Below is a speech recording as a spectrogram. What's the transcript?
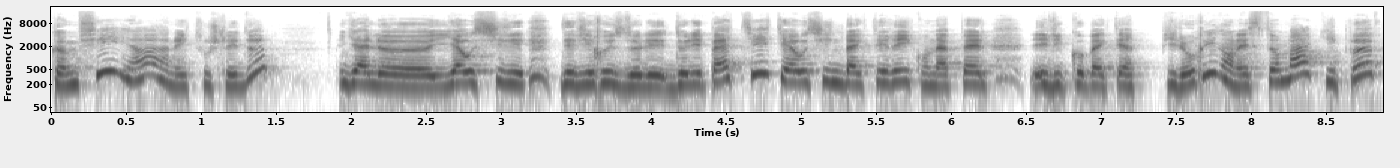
comme filles, hein, on les touche les deux. Il y, a le, il y a aussi des virus de l'hépatite, il y a aussi une bactérie qu'on appelle l'hélicobacter pylori dans l'estomac qui peuvent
